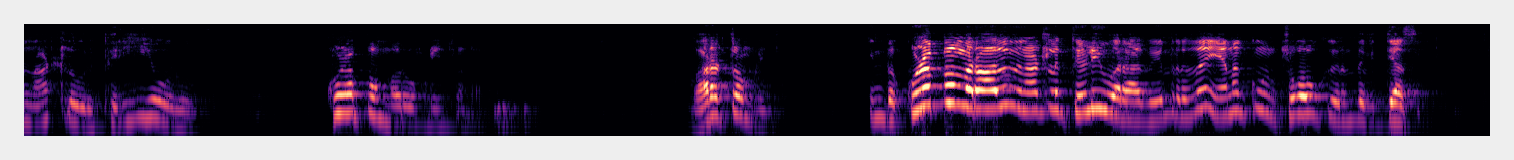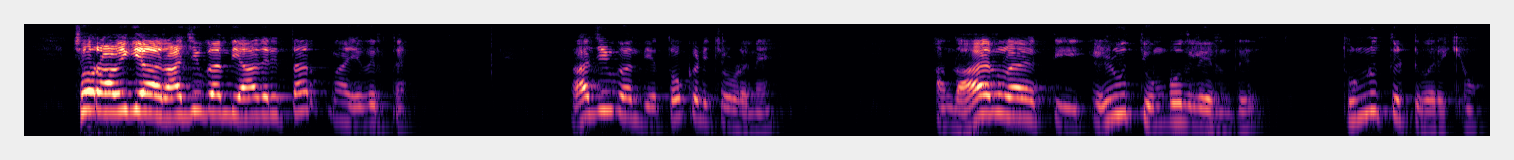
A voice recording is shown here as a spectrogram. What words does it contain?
நாட்டில் ஒரு பெரிய ஒரு குழப்பம் வரும் அப்படின்னு சொன்னார். வரட்டும் அப்படின்னு இந்த குழப்பம் வராது இந்த நாட்டில் தெளிவு வராதுன்றது தான் எனக்கும் சோவுக்கு இருந்த வித்தியாசம். சோ அவங்க ராஜீவ்காந்தி ஆதரித்தார் நான் எதிர்த்தேன். ராஜீவ்காந்தியை தோக்கடித்த உடனே அந்த ஆயிரத்தி தொள்ளாயிரத்தி எழுபத்தி ஒம்போதுலேருந்து தொண்ணூத்தெட்டு வரைக்கும்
